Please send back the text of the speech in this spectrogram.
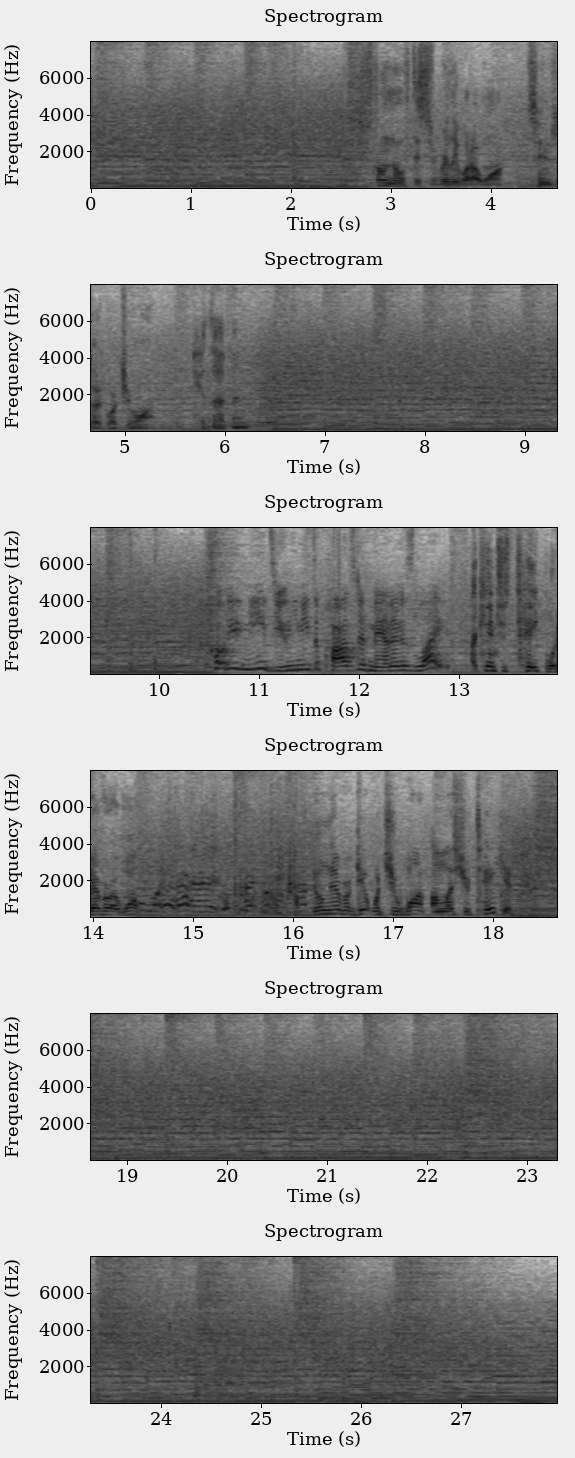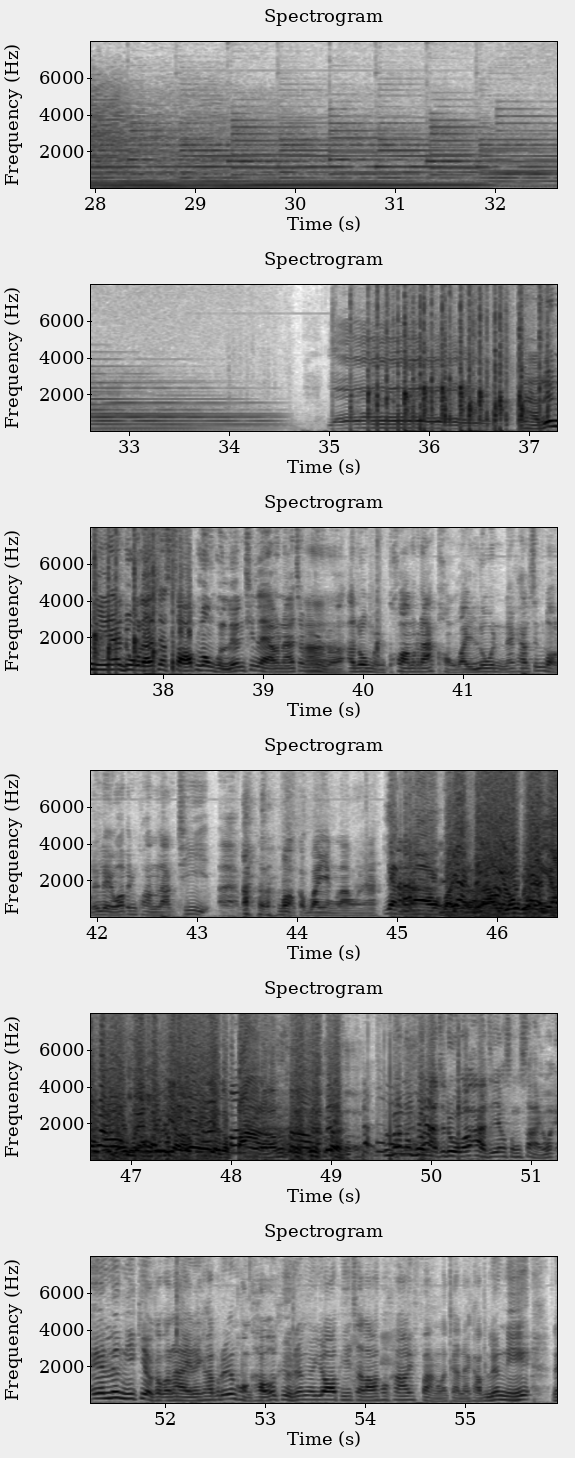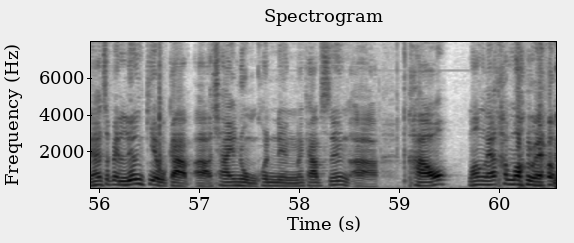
Just don't know if this is really what I want. Seems like what you want. You love him? Cody needs you. He needs a positive man in his life. I can't just take whatever I want. You'll never get what you want unless you take it. เรื่องนี้ดูแล้วจะซอฟต์ลงกว่าเรื่องที่แล้วนะ จะมีแบบว่าอารมณ์เหมือนความรักของวัยรุ่นนะครับ ซึ่งบอกได้เลยว่าเป็นความรักที่อ่าเหมาะกับวัยอย่างเรานะ อย่างเราอย่างเรายกเว้นยกเว้นยกเว้นไม่เกี่ยวไม่เกี่ยวกับป้าแล้วเพื่อนๆบางคนอาจจะดูแล้วอาจจะยังสงสัยว่าเอ๊ะเรื่องนี้เกี่ยวกับอะไรนะครับเรื่องของเขาก็คือเรื่องย่อๆพีชจะเล่าคร่าวๆให้ฟังแล้วกันนะครับเรื่องนี้นะฮะจะเป็นเรื่องเกี่ยวกับอ่าชายหนุ่มคนหนึ่งนะครับซึ่งอ่าเขา มองแล้วเขามองแล้ว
